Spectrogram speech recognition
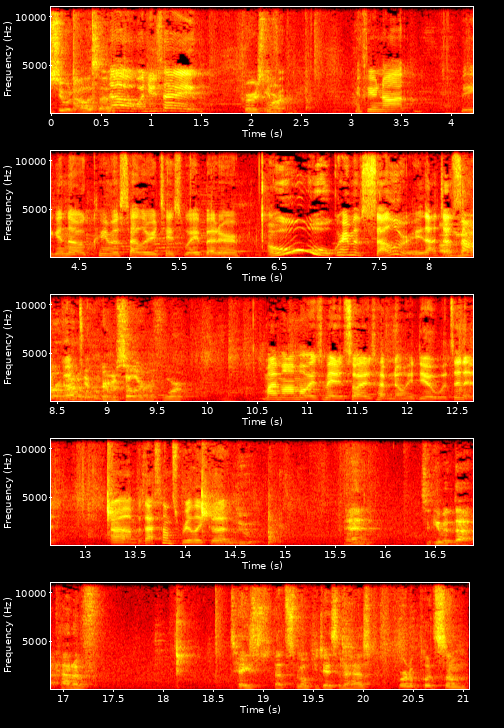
You see what Alex said? No, what'd you say? Very smart. If you're not vegan though, cream of celery tastes way better. Oh, cream of celery. That does I've sound never good had a cream of celery before. My mom always made it, so I just have no idea what's in it. Um, but that sounds really good. do. And to give it that kind of taste, that smoky taste that it has, we're gonna put some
